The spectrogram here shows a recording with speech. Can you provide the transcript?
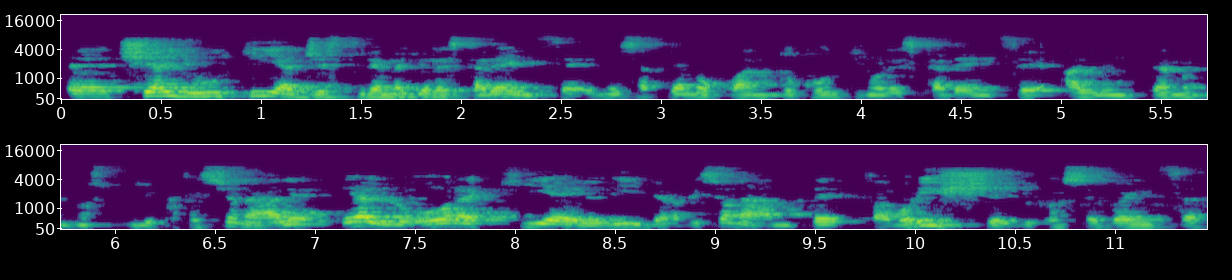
eh, ci aiuti a gestire meglio le scadenze. E noi sappiamo quanto contino le scadenze all'interno di uno studio professionale e allora chi è il leader risonante favorisce di conseguenza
